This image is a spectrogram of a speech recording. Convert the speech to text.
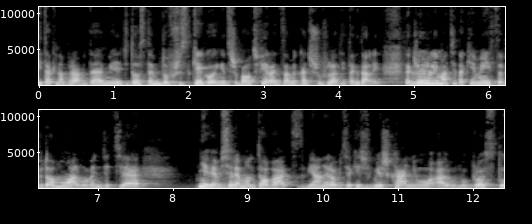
i tak naprawdę mieć dostęp do wszystkiego i nie trzeba otwierać, zamykać szuflad i tak dalej. Także jeżeli macie takie miejsce w domu albo będziecie nie wiem, się remontować, zmiany robić jakieś w mieszkaniu, albo po prostu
